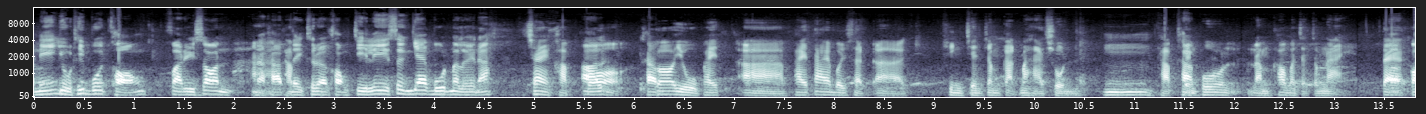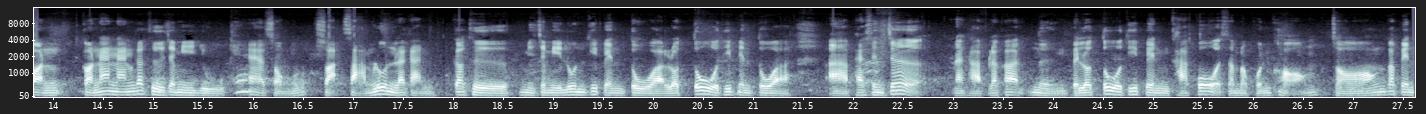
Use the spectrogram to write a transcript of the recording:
อนนี้อยู่ที่บูธของฟาริซอนนะครับครับในเครือของจีลี่ซึ่งแยกบูธมาเลยนะ ใช่ครับอ่าก็ครับ ก็อยู่ภายอ่าภายใต้บริษัทคิงเจนจำกัดมหาชนอืม ครับครัเป็บนผู้นำเข้ามาจัดจำหน่าย แต่ก่อนก่อนหน้านั้นก็คือจะมีอยู่แค่สองสสามรุ่นแล้วกัน ก็คือมีจะมีรุ่นที่เป็นตัวรถตู้ที่เป็นตัวอ่า passenger นะครับแล้วก็หนึ่งเป็นรถตู้ที่เป็นคาร์โก้สำหรับขนของสองก็เป็น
